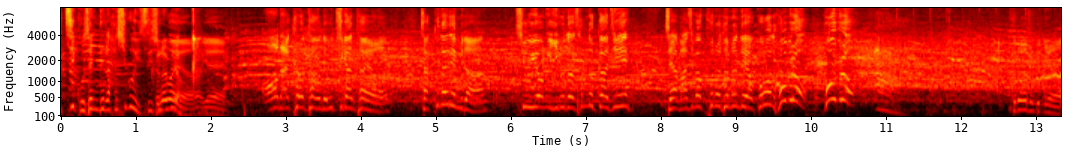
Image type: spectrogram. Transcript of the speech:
같이 고생들을 하시고 있으신 그럼요. 거예요. 예. 어 날카로운 타구인데 우측에 안타요. 자 끊어야 됩니다. 치우영이 2루다 3루까지. 자 마지막 코너 도는데요. 공은 홈으로 홈으로 아 들어오는군요.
